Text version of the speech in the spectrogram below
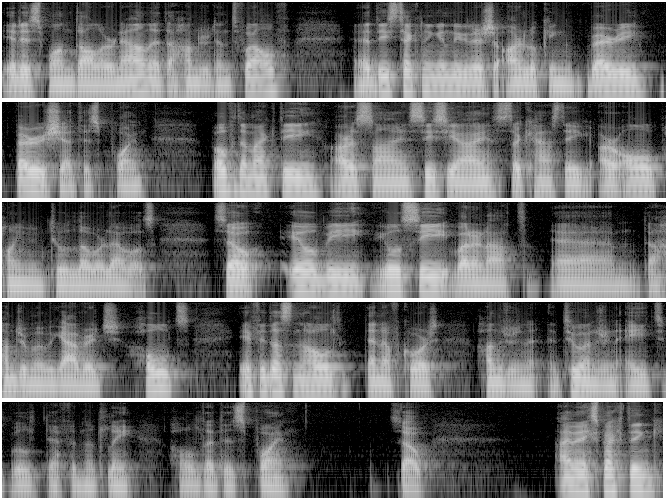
it is $1 now at 112. Uh, these technical indicators are looking very bearish at this point. Both the MACD, RSI, CCI, stochastic are all pointing to lower levels. So it'll be you'll see whether or not um, the 100 moving average holds. If it doesn't hold, then of course 100, 208 will definitely hold at this point. So I'm expecting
